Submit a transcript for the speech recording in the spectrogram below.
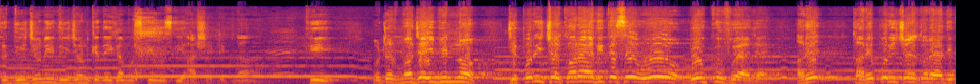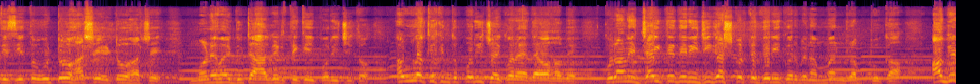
তো দুইজনই দুইজনকে দেখা মুস্কি মুস্কি হাসে, ঠিক না? কি? ওটার মজাই ভিন্ন। যে পরিচয় করায় দিতেছে, ও বেউকুফ হয়ে যায়। আরে, কারে পরিচয় করায় দিতেছি? তো ওটাও হাসে এটাও হাসে। মনে হয় দুটা আগের থেকেই পরিচিত। আল্লাহকে কিন্তু পরিচয় করায় দেওয়া হবে। কোরআনে যাইতে দেরি, জিজ্ঞাসা করতে দেরি করবে না, মান রব্বুকা। আগের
